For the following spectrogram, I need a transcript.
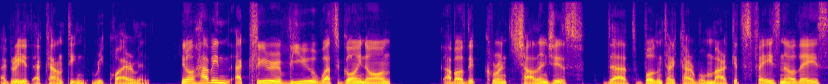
agreed accounting requirement. You know, having a clear view what's going on about the current challenges that voluntary carbon markets face nowadays,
